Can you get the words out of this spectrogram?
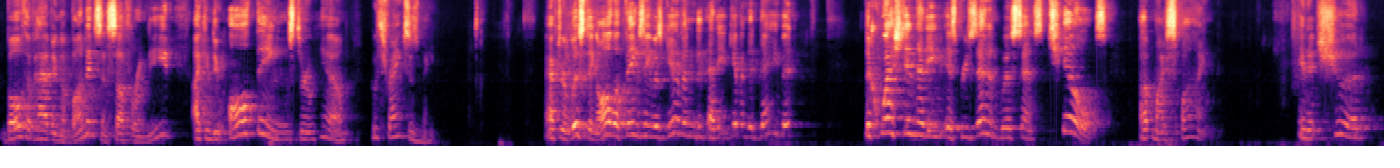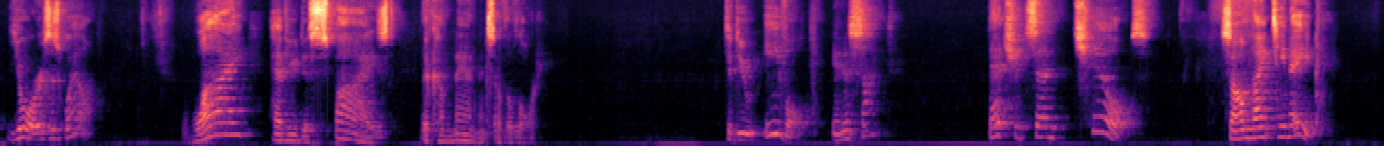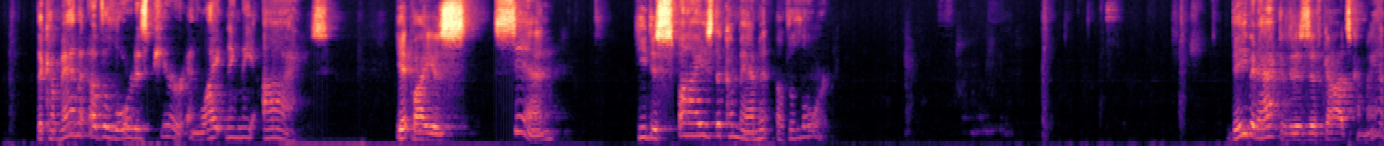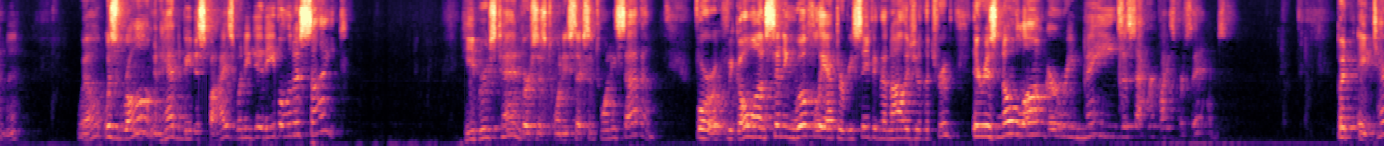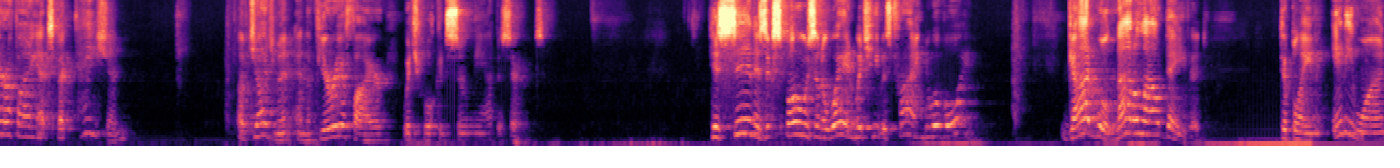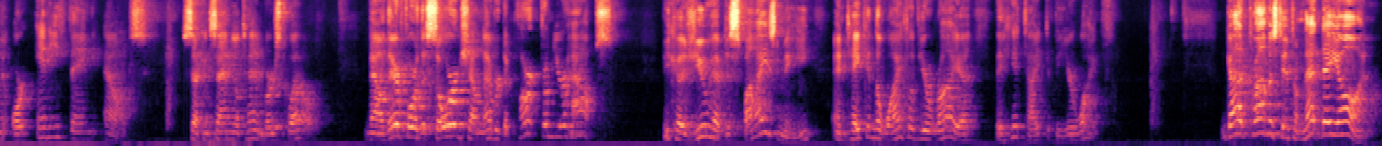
Both of having abundance and suffering need, I can do all things through him who strengthens me. After listing all the things he was given that he'd given to David, the question that he is presented with sends chills up my spine. And it should yours as well. Why have you despised the commandments of the Lord? To do evil in his sight. That should send chills. Psalm 19:8 the commandment of the Lord is pure, enlightening the eyes. Yet by his sin, he despised the commandment of the Lord. David acted as if God's commandment, well, was wrong and had to be despised when he did evil in his sight. Hebrews 10, verses 26 and 27. For if we go on sinning willfully after receiving the knowledge of the truth, there is no longer remains a sacrifice for sins, but a terrifying expectation of judgment and the fury of fire which will consume the adversaries. His sin is exposed in a way in which he was trying to avoid. God will not allow David to blame anyone or anything else 2 Samuel 10, verse 12. Now therefore the sword shall never depart from your house, because you have despised me and taken the wife of Uriah the Hittite to be your wife. God promised him from that day on,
